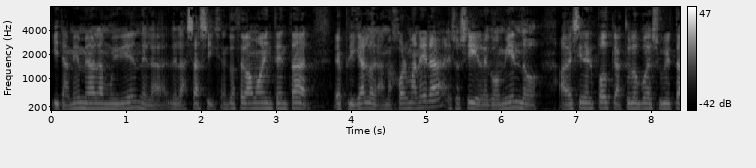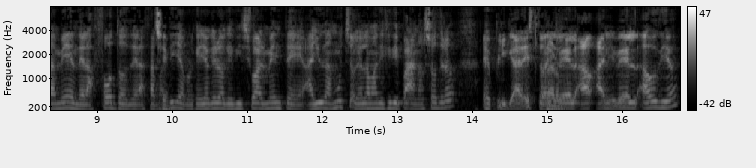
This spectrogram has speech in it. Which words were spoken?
y también me hablan muy bien de la, de las ASICS. Entonces vamos a intentar explicarlo de la mejor manera. Eso sí, recomiendo, a ver si en el podcast tú lo puedes subir también de las fotos de las zapatillas, porque yo creo que visualmente ayuda mucho, que es lo más difícil para nosotros, explicar esto Claro. a, nivel, a nivel audio.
